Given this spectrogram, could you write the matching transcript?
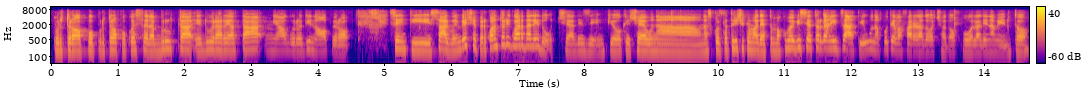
Purtroppo, purtroppo questa è la brutta e dura realtà, mi auguro di no, però. Senti, Salvo, invece per quanto riguarda le docce, ad esempio, che c'è una, un'ascoltatrice che mi ha detto, ma come vi siete organizzati? Una poteva fare la doccia dopo l'allenamento?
